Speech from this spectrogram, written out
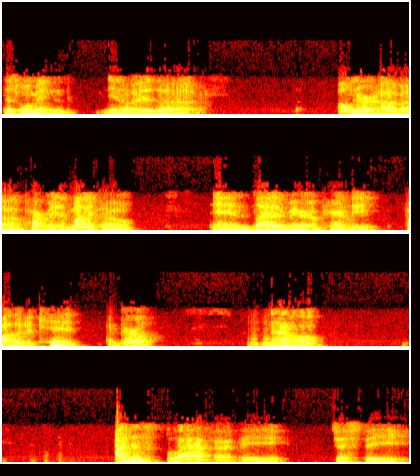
this woman, you know, is a owner of an apartment in Monaco, and Vladimir apparently fathered a kid, a girl. Mhm. Now, I just laugh at the just the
